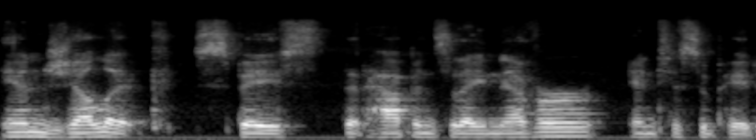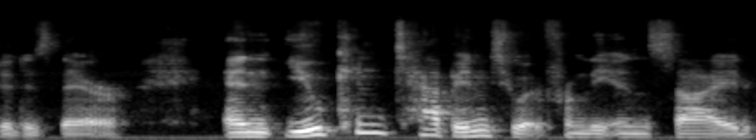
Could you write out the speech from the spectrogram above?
angelic space that happens that I never anticipated is there. And you can tap into it from the inside.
